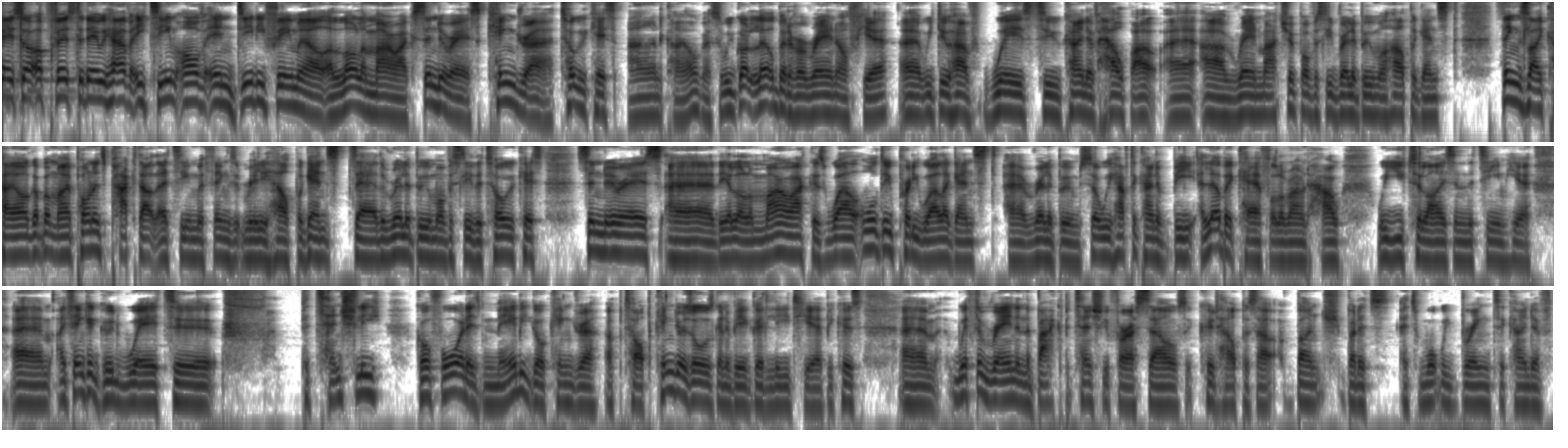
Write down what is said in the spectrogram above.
Okay, so up first today we have a team of Indeedee female, Alola Marowak, Cinderace, Kingdra, Togekiss, and Kyogre. So we've got a little bit of a rain off here. Uh, we do have ways to kind of help out uh, our rain matchup. Obviously, Rillaboom will help against things like Kyogre, but my opponents packed out their team with things that really help against uh, the Rillaboom, obviously the Togekiss, Cinderace, uh, the Alola Marowak as well, all do pretty well against uh, Rillaboom. So we have to kind of be a little bit careful around how we utilize in the team here. Um, I think a good way to potentially go forward is maybe go Kingdra up top. Kingdra is always going to be a good lead here because um, with the rain in the back potentially for ourselves, it could help us out a bunch. But it's it's what we bring to kind of.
